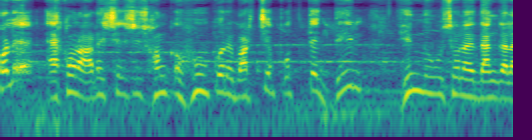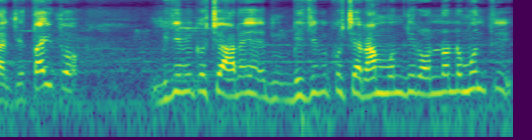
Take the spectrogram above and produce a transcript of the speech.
ফলে এখন আরএসএসের সংখ্যা হু করে বাড়ছে প্রত্যেক দিন। হিন্দু মুসলমানের দাঙ্গা লাগছে। তাই তো বিজেপি করছে আরে, বিজেপি করছে রাম মন্দির, অন্যান্য মন্ত্রী।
